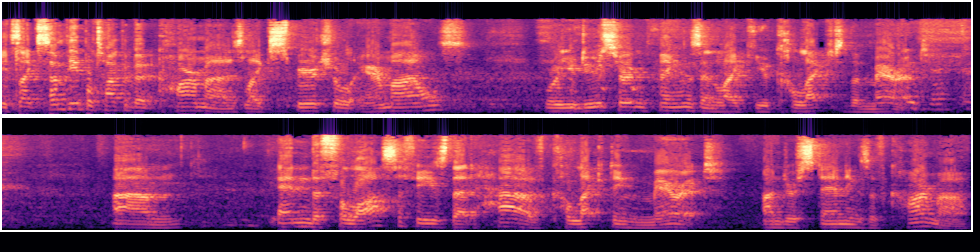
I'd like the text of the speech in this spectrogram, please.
it's like some people talk about karma as like spiritual air miles where you do certain things and like you collect the merit. Um, and the philosophies that have collecting merit understandings of karma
